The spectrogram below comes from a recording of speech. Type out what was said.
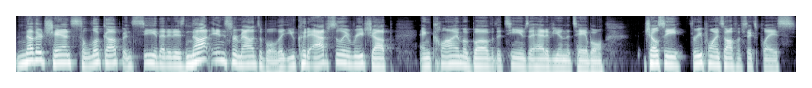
Another chance to look up and see that it is not insurmountable, that you could absolutely reach up and climb above the teams ahead of you in the table. Chelsea, three points off of sixth place.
